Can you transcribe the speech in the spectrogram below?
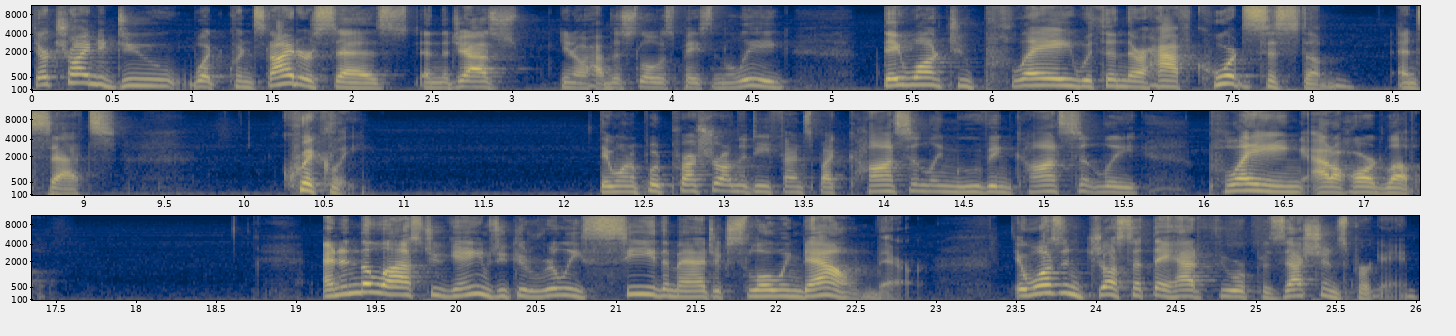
They're trying to do what Quin Snyder says, and the Jazz, you know, have the slowest pace in the league. They want to play within their half court system and sets quickly. They want to put pressure on the defense by constantly moving, constantly playing at a hard level. And in the last two games, you could really see the Magic slowing down there. It wasn't just that they had fewer possessions per game,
